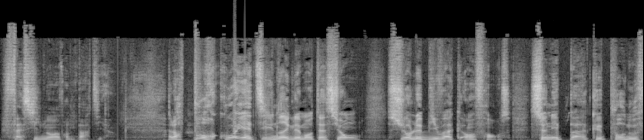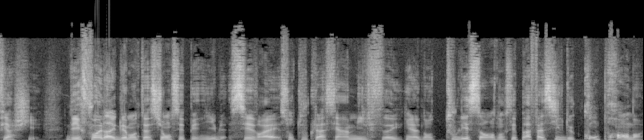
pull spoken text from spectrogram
facilement avant de partir. Alors pourquoi y a-t-il une réglementation sur le bivouac en France? Ce n'est pas que pour nous faire chier. Des fois la réglementation c'est pénible, c'est vrai, surtout que là c'est un millefeuille, il y en a dans tous les sens, donc c'est pas facile de comprendre,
